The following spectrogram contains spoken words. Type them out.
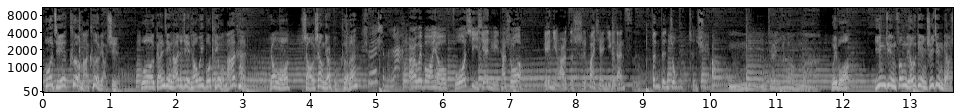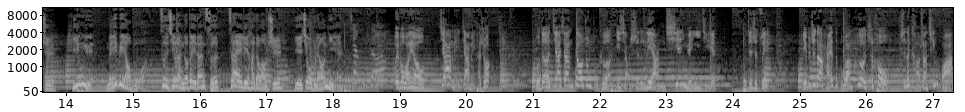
波杰克马克表示：“我赶紧拿着这条微博给我妈看，让我少上点补课班。”说什么啦？而微博网友佛系仙女她说：“给你儿子十块钱一个单词，分分钟成学霸。”嗯，人家要嘛。微博英俊风流电池俊表示：“英语没必要补，自己懒得背单词，再厉害的老师也救不了你。”这样子哦。微博网友佳美佳美她说：“我的家乡高中补课一小时两千元一节，我真是醉了。”也不知道孩子补完课之后是能考上清华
